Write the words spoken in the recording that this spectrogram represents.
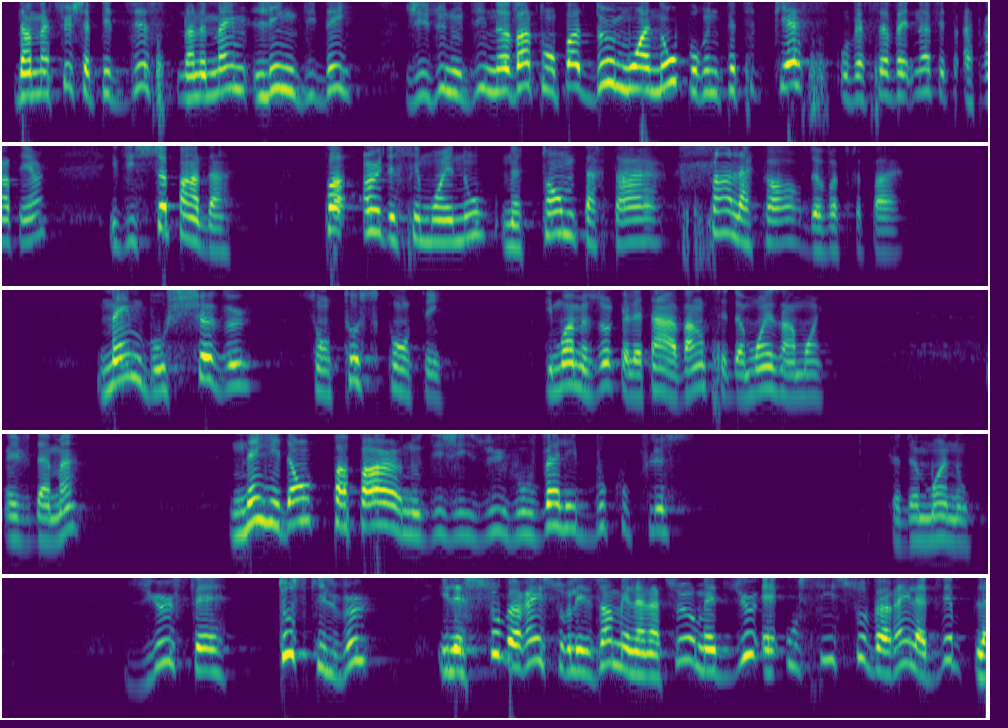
Dans Matthieu chapitre 10, dans la même ligne d'idée, Jésus nous dit, ne vend-on pas deux moineaux pour une petite pièce, au verset 29 à 31? Il dit, cependant, pas un de ces moineaux ne tombe par terre sans l'accord de votre Père. Même vos cheveux sont tous comptés. Puis moi, à mesure que le temps avance, c'est de moins en moins. Évidemment. N'ayez donc pas peur, nous dit Jésus, vous valez beaucoup plus que de moineaux. Dieu fait tout ce qu'il veut. Il est souverain sur les hommes et la nature, mais Dieu est aussi souverain. La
